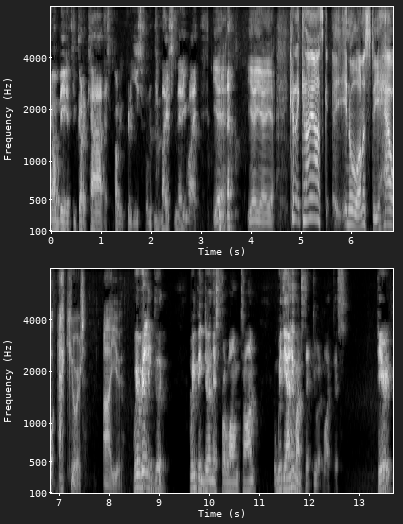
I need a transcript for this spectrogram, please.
Albeit if you've got a car, that's probably pretty useful information anyway. Yeah, yeah, yeah, yeah. Can I, can I ask, in all honesty, how accurate are you? We're really good. We've been doing this for a long time. We're the only ones that do it like this, period.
